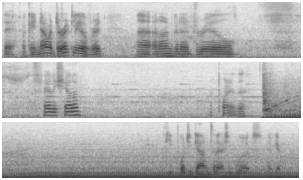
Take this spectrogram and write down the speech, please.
There. Okay, now we're directly over it. Uh, and I'm going to drill fairly shallow. Point at the... Keep pointing down until it actually works. There we go.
